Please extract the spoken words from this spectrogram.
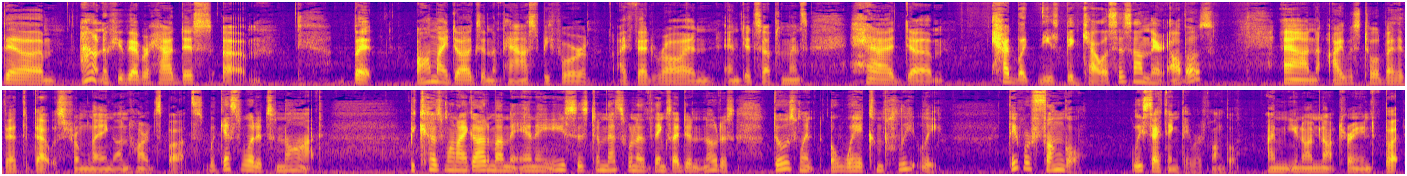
The um, I don't know if you've ever had this, um, but all my dogs in the past, before I fed raw and, and did supplements, had um, had like these big calluses on their elbows. And I was told by the vet that that was from laying on hard spots. But guess what? It's not. Because when I got them on the NAE system, that's one of the things I didn't notice. Those went away completely. They were fungal. At least I think they were fungal. I'm, you know, I'm not trained, but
